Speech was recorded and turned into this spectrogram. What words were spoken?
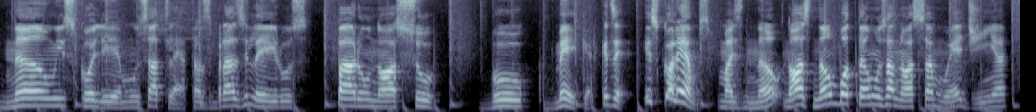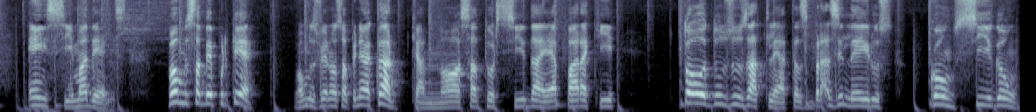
não escolhemos atletas brasileiros para o nosso bookmaker? Quer dizer, escolhemos, mas não, nós não botamos a nossa moedinha em cima deles. Vamos saber por quê? Vamos ver nossa opinião. É claro que a nossa torcida é para que todos os atletas brasileiros consigam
